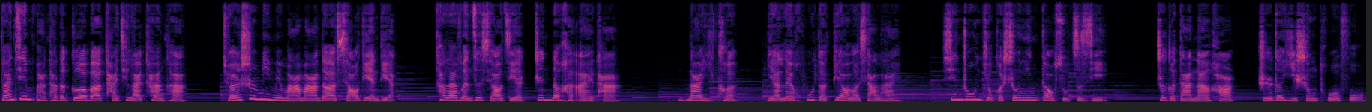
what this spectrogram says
赶紧把他的胳膊抬起来看看，全是密密麻麻的小点点，看来蚊子小姐真的很爱他。那一刻，眼泪忽地掉了下来，心中有个声音告诉自己。这个大男孩值得一生托付，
